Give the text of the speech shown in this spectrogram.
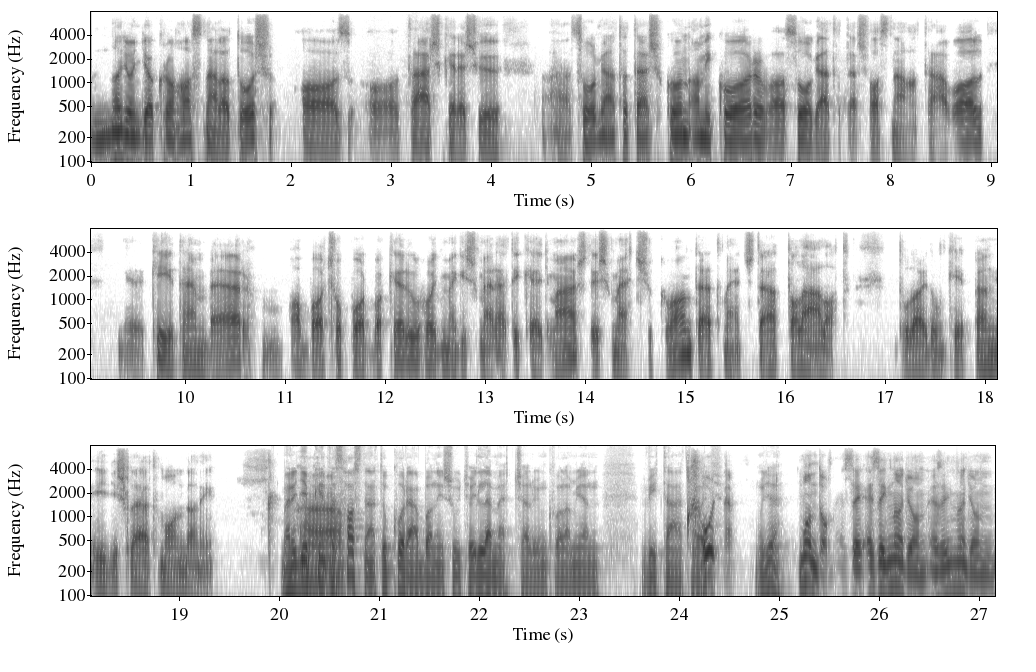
nagyon gyakran használatos az a társkereső szolgáltatásokon, amikor a szolgáltatás használatával két ember abba a csoportba kerül, hogy megismerhetik egymást, és meccsük van, tehát meccs, tehát találat tulajdonképpen így is lehet mondani. Mert egyébként ezt használtuk korábban is, úgyhogy lemeccselünk valamilyen vitát. Vagy, hogy nem. Ugye? Mondom, ez egy, ez egy nagyon, ez egy nagyon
